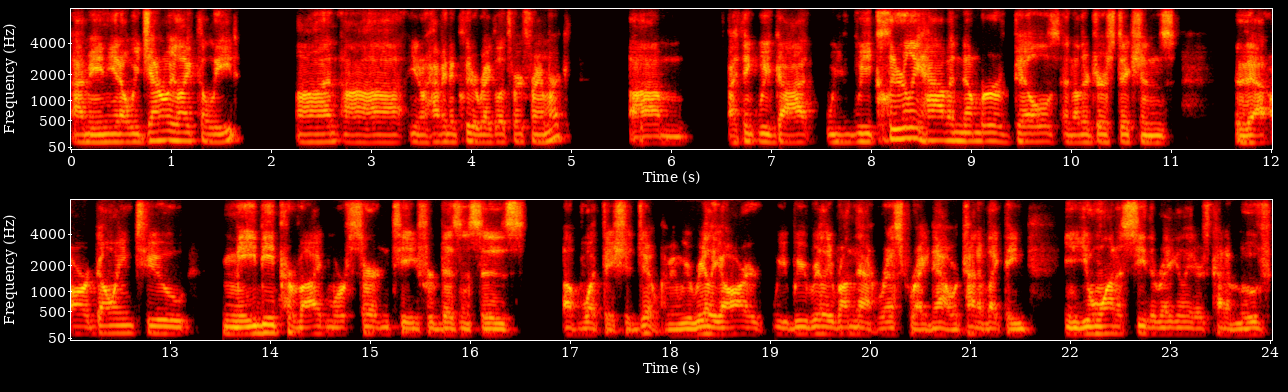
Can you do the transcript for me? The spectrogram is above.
I mean, you know, we generally like to lead on, uh, you know, having a clear regulatory framework. Um, I think we've got, we, we clearly have a number of bills and other jurisdictions that are going to maybe provide more certainty for businesses of what they should do. I mean, we really are, we, we really run that risk right now. We're kind of like they, you want to see the regulators kind of move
